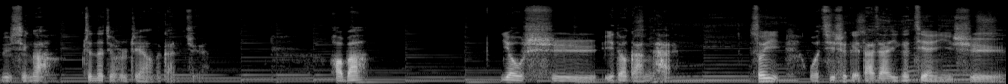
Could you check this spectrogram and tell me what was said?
旅行啊，真的就是这样的感觉。好吧，又是一段感慨。所以我其实给大家一个建议是：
